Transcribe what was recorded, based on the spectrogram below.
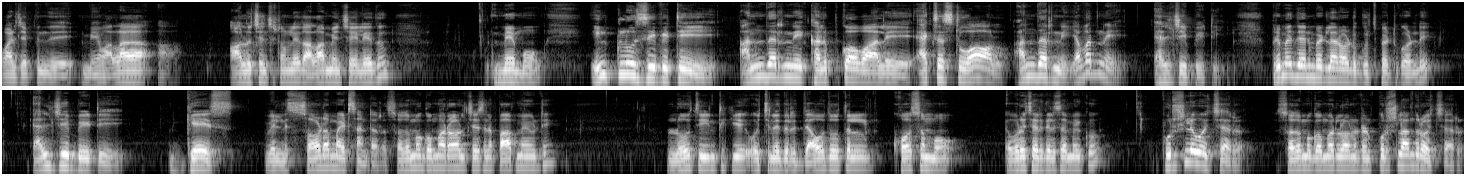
వాళ్ళు చెప్పింది మేము అలా ఆలోచించడం లేదు అలా మేము చేయలేదు. మేము ఇంక్లూజివిటీ అందరినీ కలుపుకోవాలి యాక్సెస్ టు ఆల్ అందరినీ ఎవరిని ఎల్జీబీటీ. ప్రిమే దేని బిడ్డలారు ఒకటి గుర్తుపెట్టుకోండి. ఎల్జీబీటీ గేస్ వీళ్ళని సోడమైట్స్ అంటారు. సొదమ గుమ్మరాలు చేసిన పాపం ఏమిటి? లోతు ఇంటికి వచ్చిన ఇద్దరు దేవదూతల కోసము ఎవరు వచ్చారు తెలుసా మీకు? పురుషులే వచ్చారు. సొదమ గుమ్మరలో ఉన్నటువంటి పురుషులందరూ వచ్చారు.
